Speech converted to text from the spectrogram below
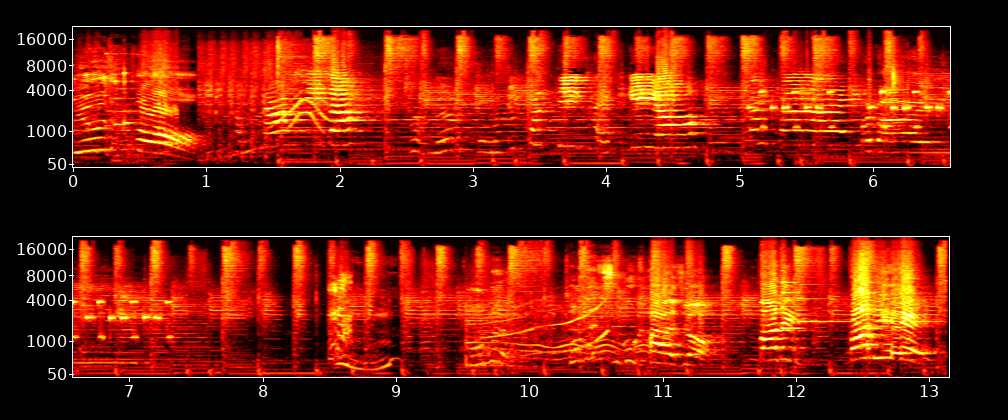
뷰티풀 바이바이. 돈을 돈을 주고 가야죠. 마리 마리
